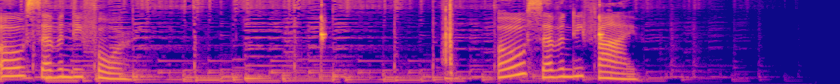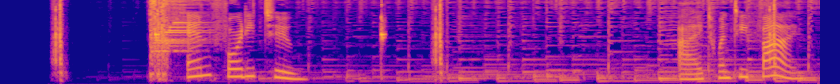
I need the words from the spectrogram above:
O74 O75 N42 I-25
